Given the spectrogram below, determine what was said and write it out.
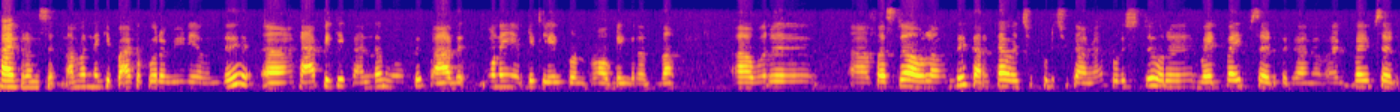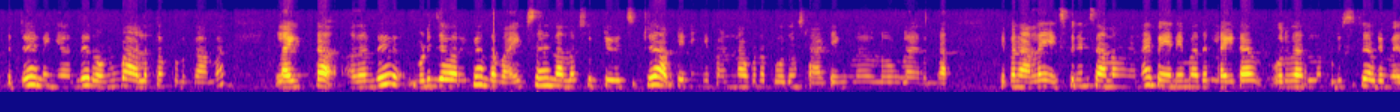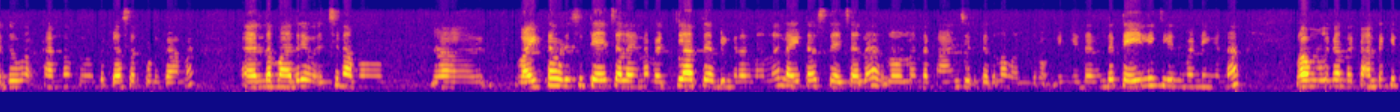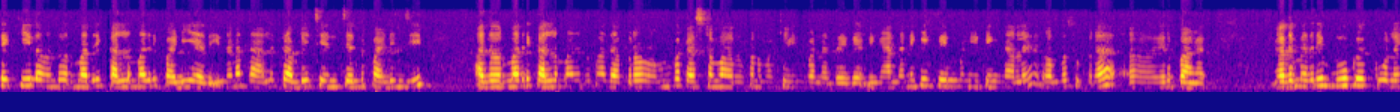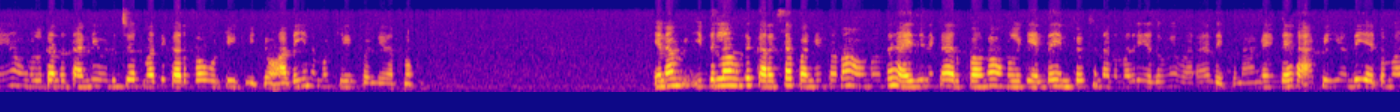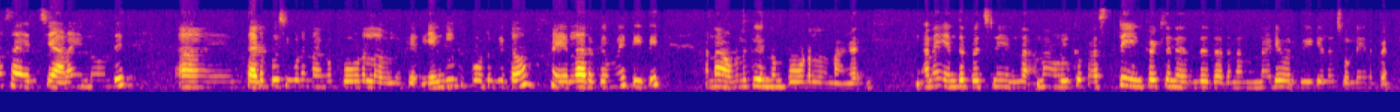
Hi friends நம்ம இன்னைக்கு பார்க்க போகிற வீடியோ வந்து ஹாப்பிக்கு கண்ணு மூக்கு காது முனையை எப்படி க்ளீன் பண்ணுறோம் அப்படிங்கிறது தான் ஒரு ஃபஸ்ட்டு அவளை வந்து கரெக்டாக வச்சு பிடிச்சிக்காங்க. பிடிச்சிட்டு ஒரு வெட் வைப்ஸ் எடுத்துக்காங்க வெட் வைப்ஸ் எடுத்துட்டு நீங்கள் வந்து ரொம்ப அழுத்தம் கொடுக்காம லைட்டாக அதாவது முடிஞ்ச வரைக்கும் அந்த வைப்ஸை நல்லா சுட்டி வச்சுட்டு அப்படி நீங்கள் பண்ணால் கூட போதும் ஸ்டார்டிங்கில் உள்ளவங்களா இருந்தால் இப்போ நல்லா எக்ஸ்பீரியன்ஸ் ஆனவங்கன்னா இப்போ என்னை மாதிரி லைட்டாக ஒரு வாரம் பிடிச்சிட்டு அப்படியே மெதுவாக கண்ணுக்கு வந்து ப்ரெஷர் கொடுக்காம இந்த மாதிரி வச்சு நம்ம லைட்டாக வடிச்சு தேய்ச்சால ஏன்னா வெட் கிளாத் அப்படிங்கிறதுனால லைட்டாக தேய்ச்சால அதில் உள்ள அந்த காஞ்சி இருக்கிறதுலாம் வந்துடும் நீங்கள் இதை வந்து டெய்லி க்ளீன் பண்ணீங்கன்னா அவங்களுக்கு அந்த கண்ணுக்கிட்ட கீழே வந்து ஒரு மாதிரி கல் மாதிரி படியாது. இல்லைன்னா அந்த அழுக்கு அப்படியே சேர்ந்து சேர்ந்து படிஞ்சு அது ஒரு மாதிரி கல் மாதிரி இருக்கும். அது அப்புறம் ரொம்ப கஷ்டமா இருக்கும் நம்ம க்ளீன் பண்ணதுக்கு நீங்க அன்னன்னைக்கு க்ளீன் பண்ணிட்டீங்கனாலே ரொம்ப சூப்பரா இருப்பாங்க. அதே மாதிரி மூக்கு கூலையும் அவங்களுக்கு அந்த தண்ணி வெடிச்சு ஒரு மாதிரி கருப்பா ஒட்டிட்டு நிற்கும் அதையும் நம்ம க்ளீன் பண்ணிடணும் ஏன்னா இதெல்லாம் வந்து கரெக்டா பண்ணிட்டோம்னா அவங்க வந்து ஹைஜீனிக்கா இருப்பாங்க. அவங்களுக்கு எந்த இன்ஃபெக்ஷன் அந்த மாதிரி எதுவுமே வராது. இப்போ நாங்க இந்த ஹாப்பிக்கு வந்து எட்டு மாசம் ஆயிடுச்சு ஆனா இன்னும் வந்து தடுப்பூசி கூட நாங்க போடல அவளுக்கு. எங்களுக்கு போட்டுக்கிட்டோம். எல்லாருக்குமே டிடி ஆனா அவளுக்கு இன்னும் போடல நாங்க. ஆனா எந்த பிரச்சனையும் இல்லை. ஆனா அவளுக்கு ஃபர்ஸ்ட் இன்ஃபெக்ஷன் இருந்தது. அதை நான் முன்னாடி ஒரு வீடியோல சொல்லியிருப்பேன்.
